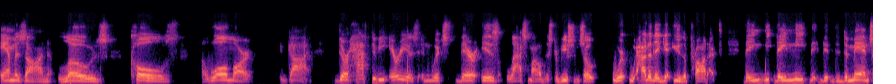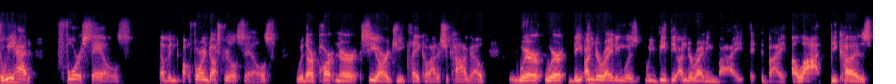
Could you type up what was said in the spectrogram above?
Amazon, Lowe's, Kohl's, uh, Walmart got there have to be areas in which there is last mile distribution. So how do they get you the product? They they need the, the demand. So we had four sales of four industrial sales with our partner CRG Clayco out of Chicago, where where the underwriting was we beat the underwriting by by a lot because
